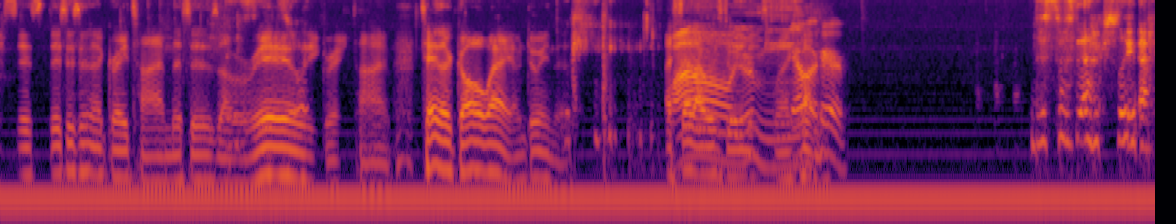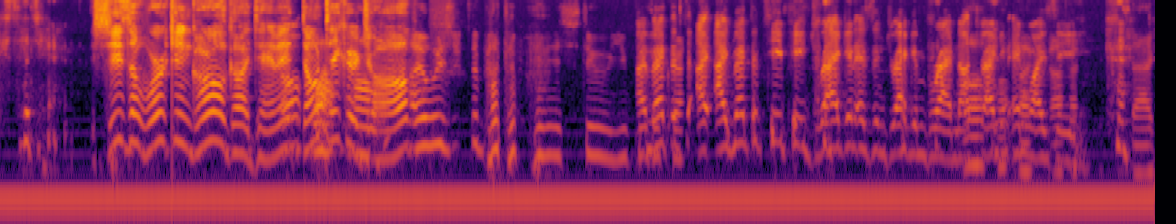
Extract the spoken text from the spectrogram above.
This is this isn't a great time. This is a This is really great time. Taylor, go away. I'm doing this. okay. I said I was Wow, doing you're this mean. Taylor, got- here. This was actually an accident. She's a working girl, goddammit. Oh, Don't take her Wow, job. I was just about to finish, too. You I meant of the I, I meant the TP Dragon as in Dragon Brad, not Oh Dragon my NYZ. crap. Sack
